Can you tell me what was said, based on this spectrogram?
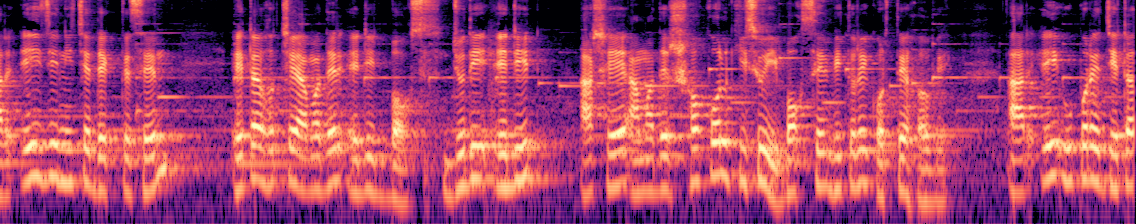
আর এই যে নিচে দেখতেছেন, এটা হচ্ছে আমাদের এডিট বক্স যদি এডিট আসে, আমাদের সকল কিছুই বক্সের ভিতরে করতে হবে। আর এই উপরে যেটা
